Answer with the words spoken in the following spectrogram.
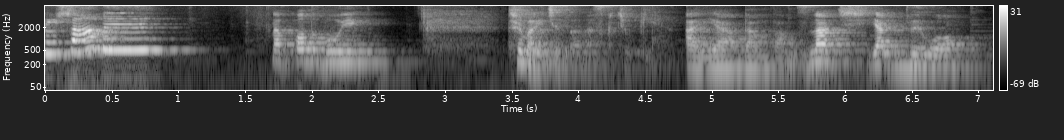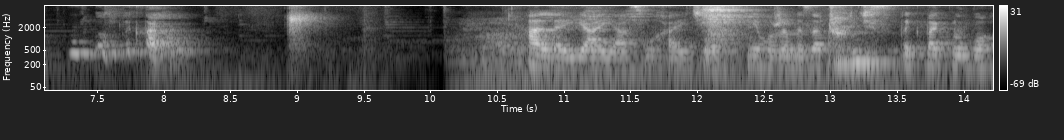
ruszamy na podbój. Trzymajcie za nas kciuki, a ja dam Wam znać, jak było do spektaklu. Ale jaja, słuchajcie, nie możemy zacząć spektaklu, bo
